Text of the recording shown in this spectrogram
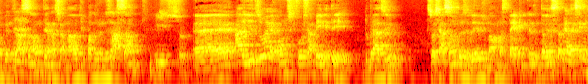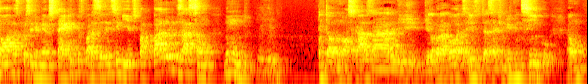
Organização Internacional de Padronização. Isso. É, a ISO é como se fosse a BNT do Brasil, Associação Brasileira de Normas Técnicas. Então, eles estabelecem normas, procedimentos técnicos para serem seguidos para padronização no mundo. Então, no nosso caso, na área de, de laboratórios, ISO 17025 é um,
